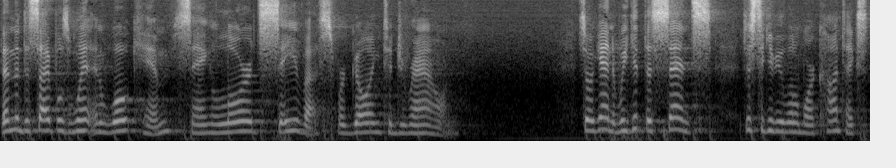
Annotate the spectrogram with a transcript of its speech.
then the disciples went and woke him, saying, Lord, save us, we're going to drown. So again, we get the sense, just to give you a little more context,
